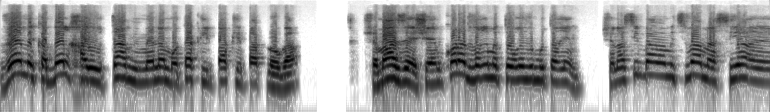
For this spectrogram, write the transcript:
ומקבל חיותה ממנה מאותה קליפה, קליפת נוגה, שמה זה? שהם כל הדברים הטהורים ומותרים, שנעשים בהם המצווה מעשייה, אה,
